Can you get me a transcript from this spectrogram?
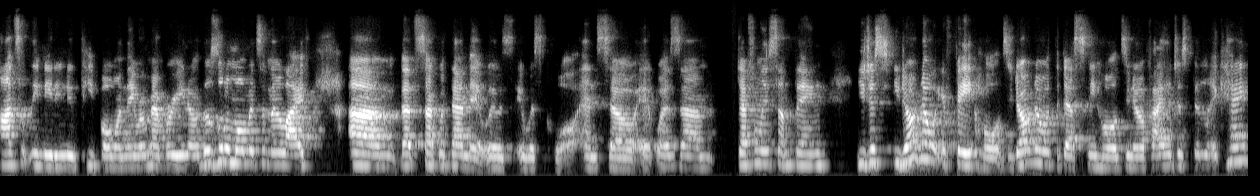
constantly meeting new people when they remember you know those little moments in their life um, that stuck with them. It was it was cool. And so it was um, definitely something you just you don't know what your fate holds. You don't know what the destiny holds. You know if i had just been like hey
